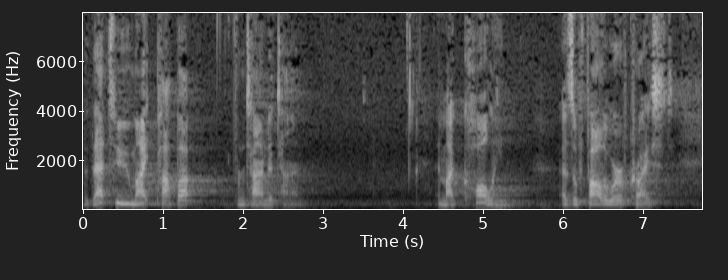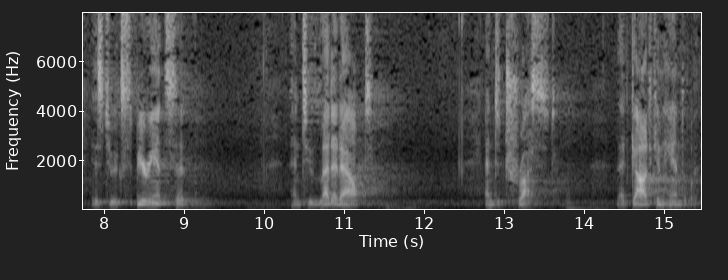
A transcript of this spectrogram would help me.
That that too might pop up from time to time. And my calling as a follower of Christ is to experience it and to let it out and to trust that God can handle it.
